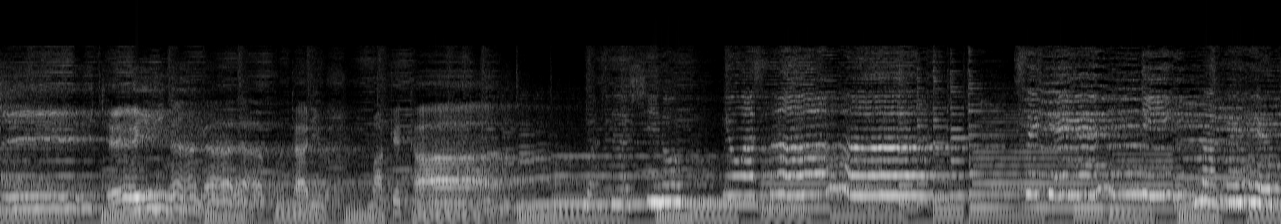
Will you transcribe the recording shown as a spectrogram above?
していながら二人は負けた。私の弱さ世間に負けた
